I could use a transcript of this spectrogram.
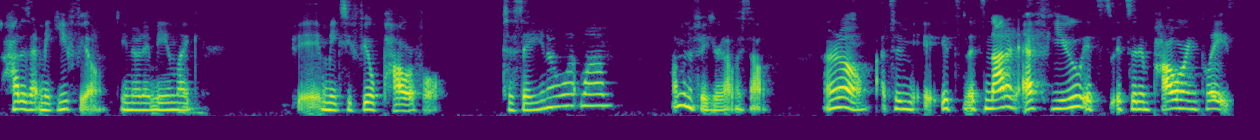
how does that make you feel? Do you know what I mean? Like it makes you feel powerful to say, you know what, mom, I'm gonna figure it out myself. I don't know. To it's it's not an fu. It's it's an empowering place.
